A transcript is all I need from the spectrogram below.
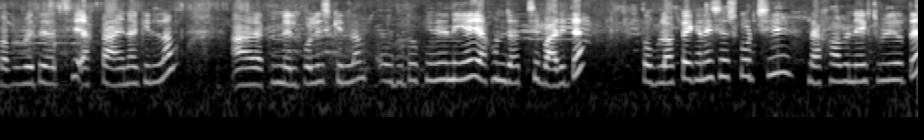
বাপের বাড়িতে যাচ্ছি। একটা আয়না কিনলাম আর একটা নেল পলিশ কিনলাম। এই দুটো কিনে নিয়েই এখন যাচ্ছি বাড়িতে। তো ব্লগটা এখানেই শেষ করছি। দেখা হবে নেক্সট ভিডিওতে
